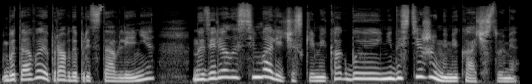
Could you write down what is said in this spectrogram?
бытовое правдопредставление наделялось символическими, как бы недостижимыми качествами,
